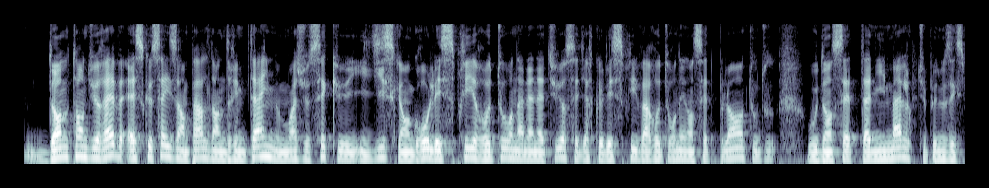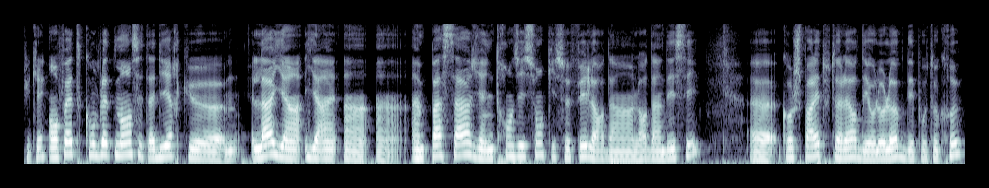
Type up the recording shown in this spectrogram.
Dans le temps du rêve, est-ce que ça, ils en parlent dans le Dreamtime? Moi, je sais qu'ils disent qu'en gros, l'esprit retourne à la nature, c'est-à-dire que l'esprit va retourner dans cette plante ou, ou, dans cet animal. Tu peux nous expliquer? En fait, complètement, c'est-à-dire que euh, là, il y a, y a un, un, passage, il y a une transition qui se fait lors d'un décès. Euh, quand je parlais tout à l'heure des holologues, des poteaux creux,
